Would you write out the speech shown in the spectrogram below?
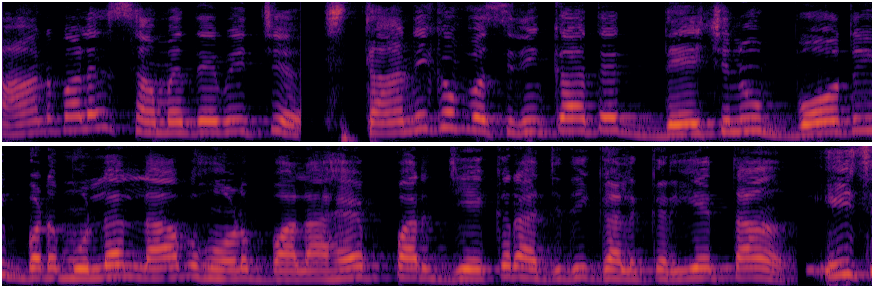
ਆਉਣ ਵਾਲੇ ਸਮੇਂ ਦੇ ਵਿੱਚ ਸਥਾਨਿਕ ਵਸਨੀਕਾਂ ਤੇ ਦੇਸ਼ ਨੂੰ ਬਹੁਤ ਹੀ ਬੜਮੁੱਲਾ ਲਾਭ ਹੋਣ ਵਾਲਾ ਹੈ, ਪਰ ਜੇਕਰ ਅੱਜ ਦੀ ਗੱਲ ਕਰੀਏ ਤਾਂ ਇਸ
